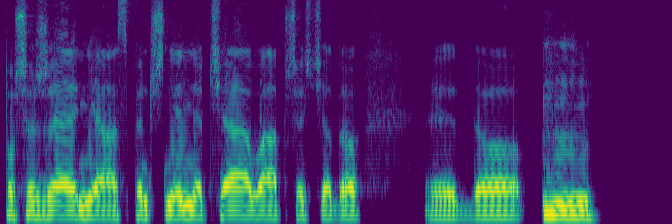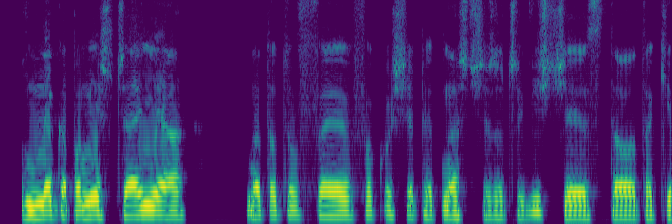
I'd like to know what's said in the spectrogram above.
poszerzenia, spęcznienia ciała, przejścia do, do innego pomieszczenia, no to tu w fokusie 15 rzeczywiście jest to takie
